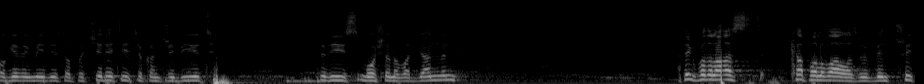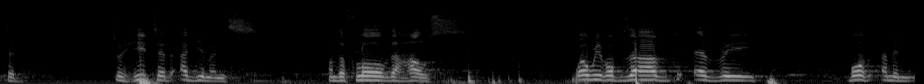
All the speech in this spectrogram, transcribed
for giving me this opportunity to contribute to this motion of adjournment. I think for the last couple of hours we've been treated to heated arguments on the floor of the House, where we've observed every, both, I mean,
